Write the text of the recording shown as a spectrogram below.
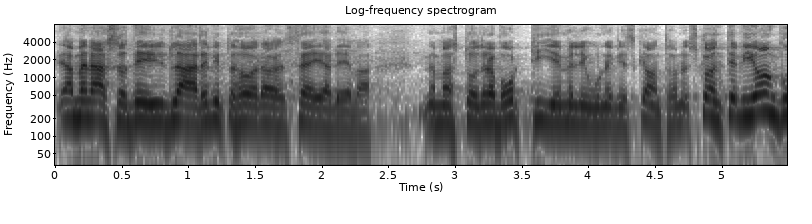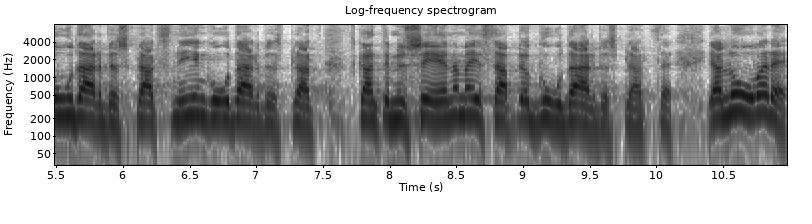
Ja, men alltså, det är ju larvigt att höra säga det. Va? När man står och drar bort 10 miljoner. Vi ska, inte ska inte vi ha en god arbetsplats? Ni en god arbetsplats? Ska inte museerna med ha goda arbetsplatser? Jag lovar det,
